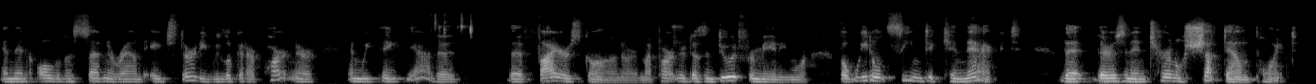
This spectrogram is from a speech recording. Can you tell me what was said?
And then all of a sudden, around age 30, we look at our partner and we think, yeah, the, the fire's gone, or my partner doesn't do it for me anymore. But we don't seem to connect that there's an internal shutdown point,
